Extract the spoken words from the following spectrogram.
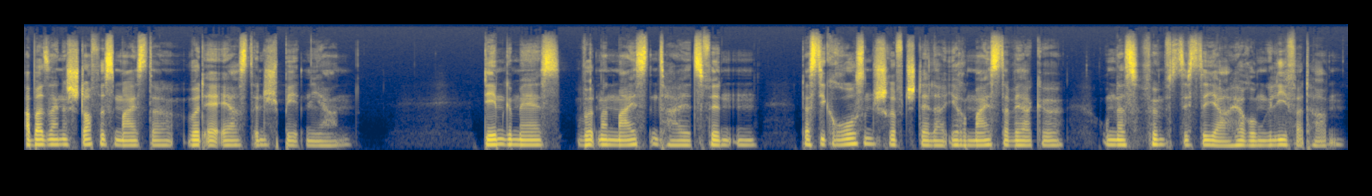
Aber seines Stoffes Meister wird er erst in späten Jahren. Demgemäß wird man meistenteils finden, dass die großen Schriftsteller ihre Meisterwerke um das 50. Jahr herum geliefert haben.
